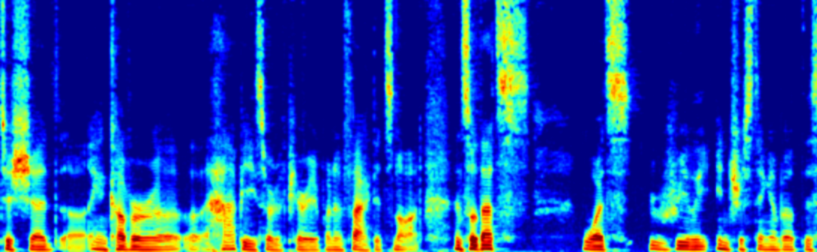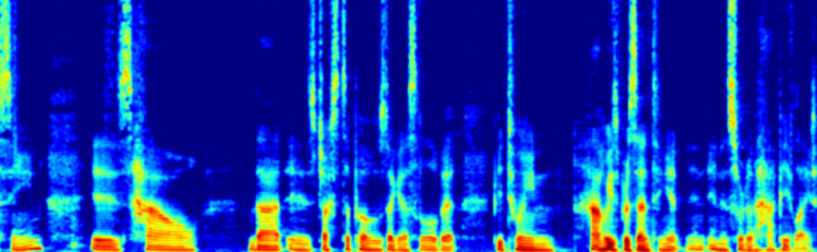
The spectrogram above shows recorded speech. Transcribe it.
to shed uh, and cover a, a, happy sort of period when in fact it's not. And so that's what's really interesting about this scene is how that is juxtaposed, I guess, a little bit between how he's presenting it in, in a sort of happy light.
